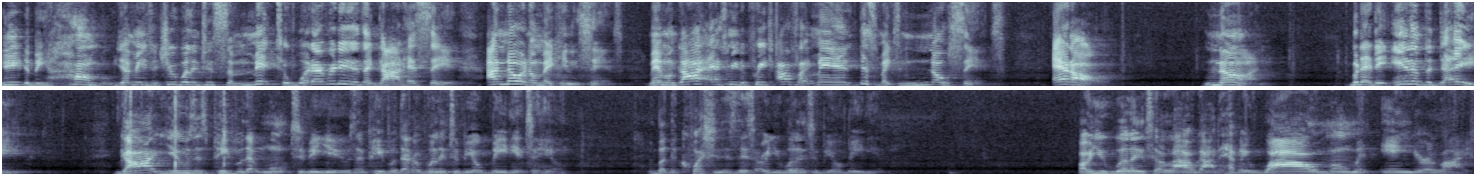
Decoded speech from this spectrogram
You need to be humble. That means that you're willing to submit to whatever it is that God has said. I know it don't make any sense. Man, when God asked me to preach, I was like, man, this makes no sense. at all. None. But at the end of the day, God uses people that want to be used and people that are willing to be obedient to Him. But the question is this are you willing to be obedient? Are you willing to allow God to have a wow moment in your life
